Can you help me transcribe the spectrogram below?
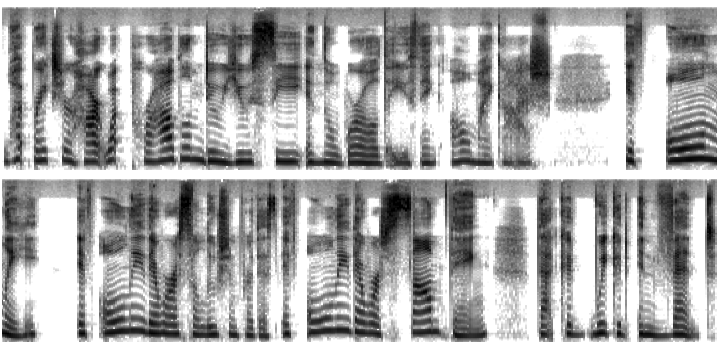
what breaks your heart? What problem do you see in the world that you think, oh my gosh, if only, if only there were a solution for this, if only there were something that could we could invent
